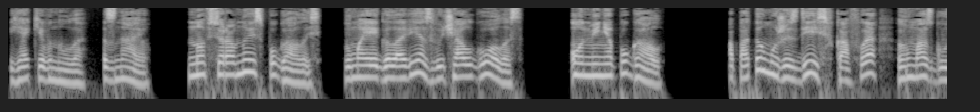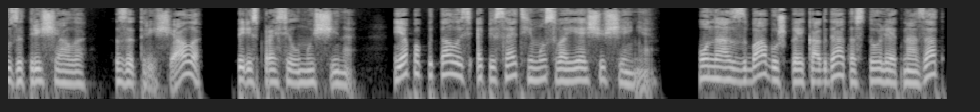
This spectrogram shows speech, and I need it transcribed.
Я кивнула. «Знаю». Но все равно испугалась. В моей голове звучал голос. Он меня пугал. А потом уже здесь, в кафе, в мозгу затрещало. «Затрещало?» — переспросил мужчина. Я попыталась описать ему свои ощущения. У нас с бабушкой когда-то, сто лет назад,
